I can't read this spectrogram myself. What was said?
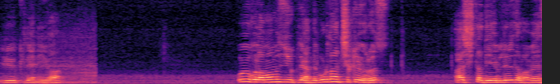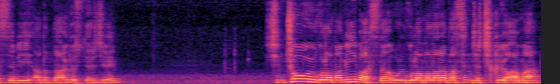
Yükleniyor. Uygulamamız yüklendi. Buradan çıkıyoruz. Aç da diyebiliriz ama ben size bir adım daha göstereceğim. Şimdi çoğu uygulama Mi Box'ta uygulamalara basınca çıkıyor ama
